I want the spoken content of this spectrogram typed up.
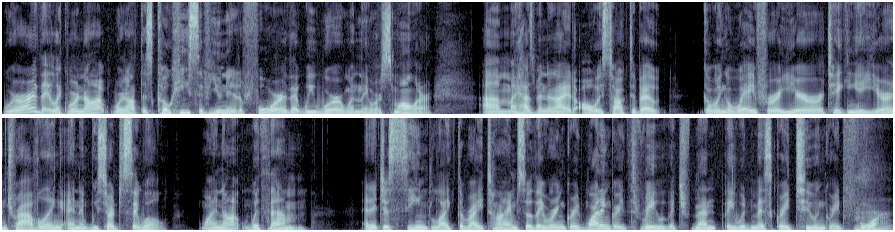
where are they? Like we're not we're not this cohesive unit of four that we were when they were smaller. Um, my husband and I had always talked about going away for a year or taking a year and traveling, and we started to say, well, why not with them? And it just seemed like the right time. So they were in grade one and grade three, which meant they would miss grade two and grade 4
